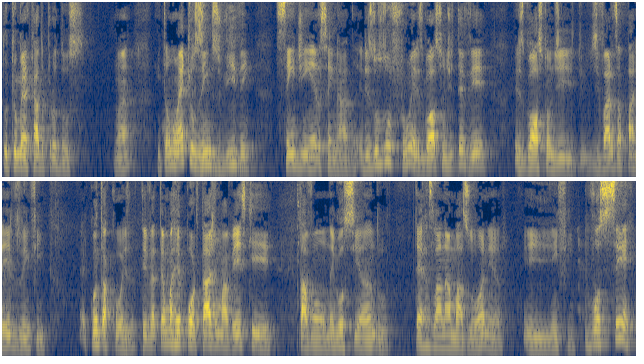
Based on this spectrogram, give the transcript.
do que o mercado produz, não é? Então não é que os índios vivem sem dinheiro, sem nada. Eles usufruem, eles gostam de TV, eles gostam de, de, vários aparelhos, enfim, é quanta coisa. Teve até uma reportagem uma vez que estavam negociando terras lá na Amazônia e enfim. Você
